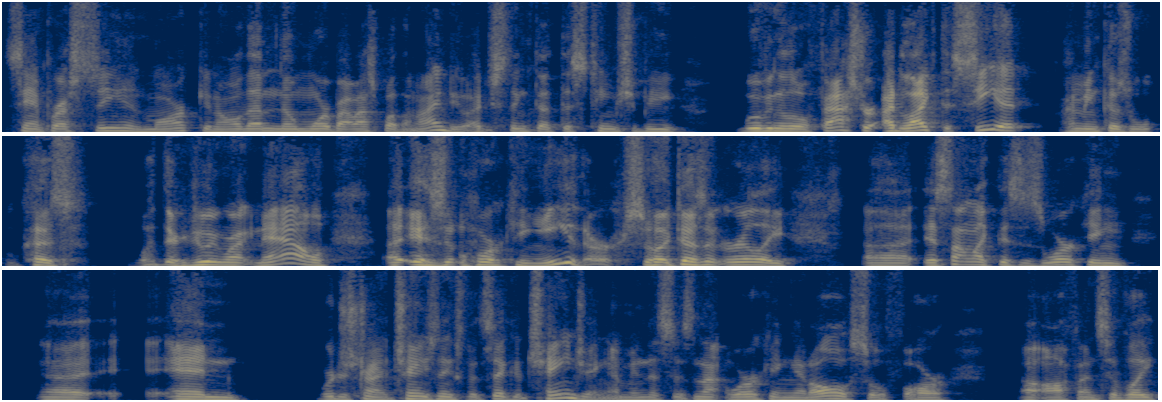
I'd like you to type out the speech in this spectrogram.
Sam Presti and Mark and all them know more about basketball than I do. I just think that this team should be moving a little faster. I'd like to see it. I mean, because because what they're doing right now uh, isn't working either. So it doesn't really. Uh, it's not like this is working. Uh, and we're just trying to change things for the sake of changing. I mean, this is not working at all so far uh, offensively,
